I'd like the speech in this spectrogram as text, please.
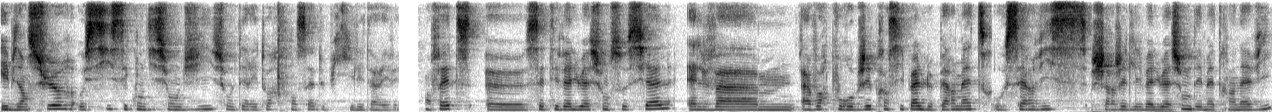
Et bien sûr aussi ses conditions de vie sur le territoire français depuis qu'il est arrivé. En fait, euh, cette évaluation sociale, elle va hum, avoir pour objet principal de permettre aux services chargés de l'évaluation d'émettre un avis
